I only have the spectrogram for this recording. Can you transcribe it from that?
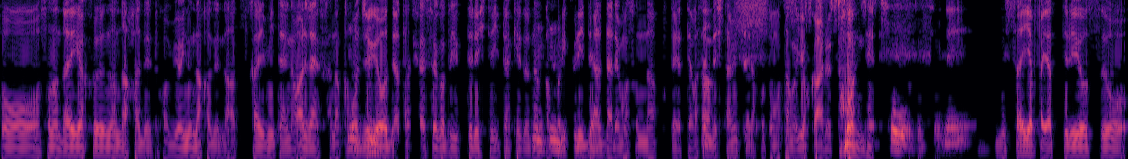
こう、その大学の中でとか病院の中での扱いみたいのあるじゃないですか。なんかこうんううん授業では確かにそういうこと言ってる人いたけど、なんかうんうんポリクリでは誰もそんなことやってませんでしたみたいなことも多分よくあると思うんで、そうですよね。実際やっぱやってる様子を、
